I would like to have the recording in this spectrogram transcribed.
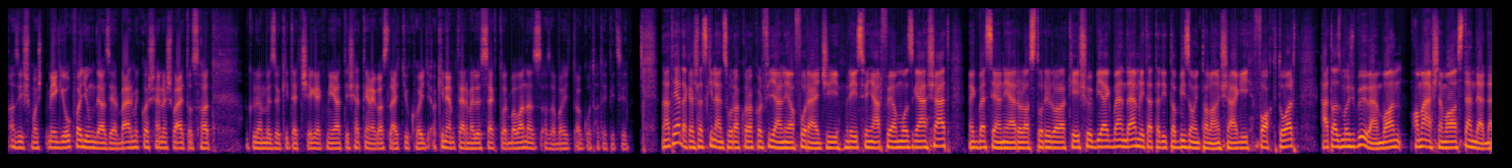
az is most még jók vagyunk, de azért bármikor sajnos változhat a különböző kitettségek miatt, és hát tényleg azt látjuk, hogy aki nem termelő szektorban van, az, az a baj, hogy aggódhat egy picit. Na hát érdekes lesz 9 órakor akkor figyelni a Forágyi részvényárfolyam mozgását, megbeszélni erről a sztoriról a későbbiekben, de említetted itt a bizonytalansági faktort, hát az most bőven van, ha más nem a Standard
